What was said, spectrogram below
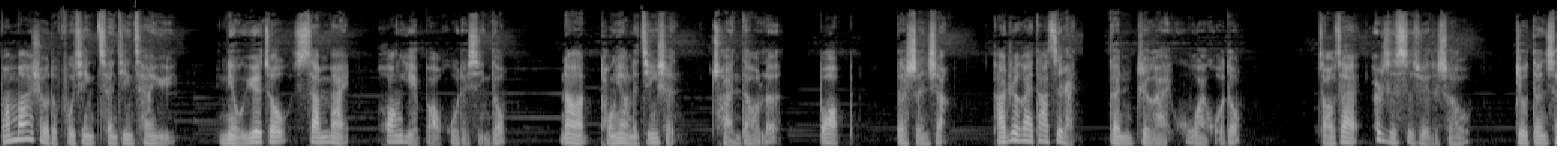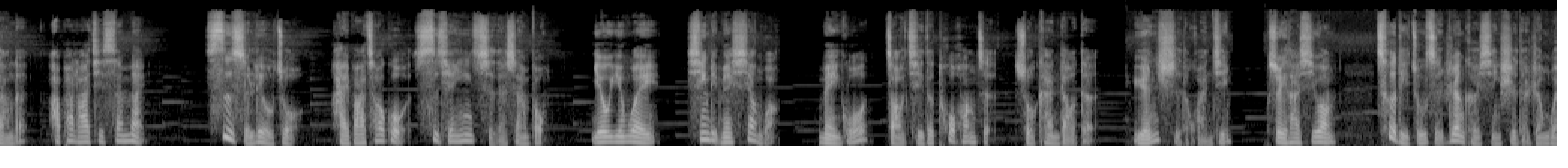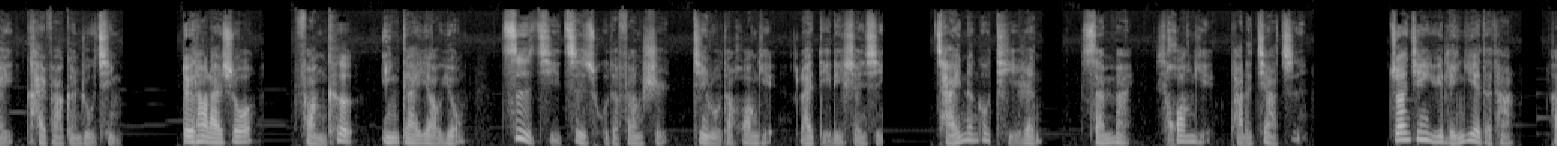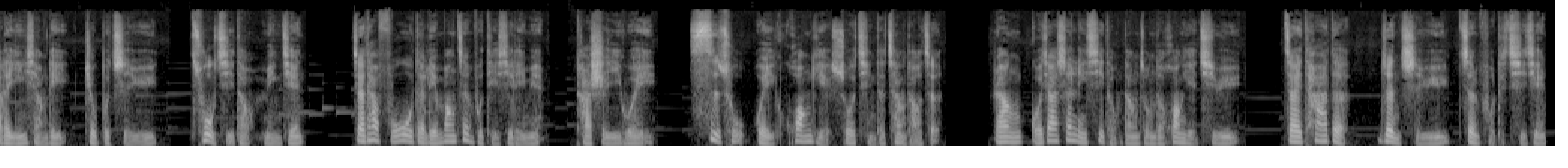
Bob Marshall 的父亲曾经参与纽约州山脉荒野保护的行动。那同样的精神传到了 Bob 的身上。他热爱大自然，更热爱户外活动。早在二十四岁的时候，就登上了阿帕拉契山脉四十六座海拔超过四千英尺的山峰。又因为心里面向往美国早期的拓荒者所看到的原始的环境，所以他希望彻底阻止任何形式的人为开发跟入侵。对他来说，访客应该要用自给自足的方式进入到荒野来砥砺身心，才能够体认山脉荒野它的价值。专精于林业的他，他的影响力就不止于触及到民间。在他服务的联邦政府体系里面，他是一位四处为荒野说情的倡导者，让国家森林系统当中的荒野区域，在他的任职于政府的期间，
